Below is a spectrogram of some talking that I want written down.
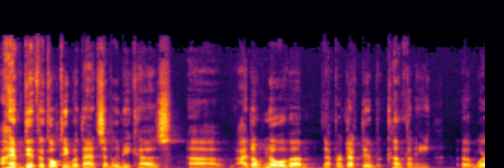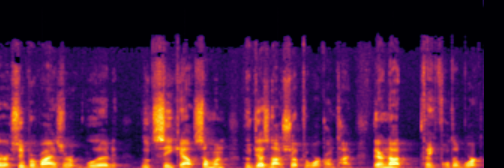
I have difficulty with that simply because uh, I don't know of a, a productive company uh, where a supervisor would seek out someone who does not show up to work on time. They're not faithful to work.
